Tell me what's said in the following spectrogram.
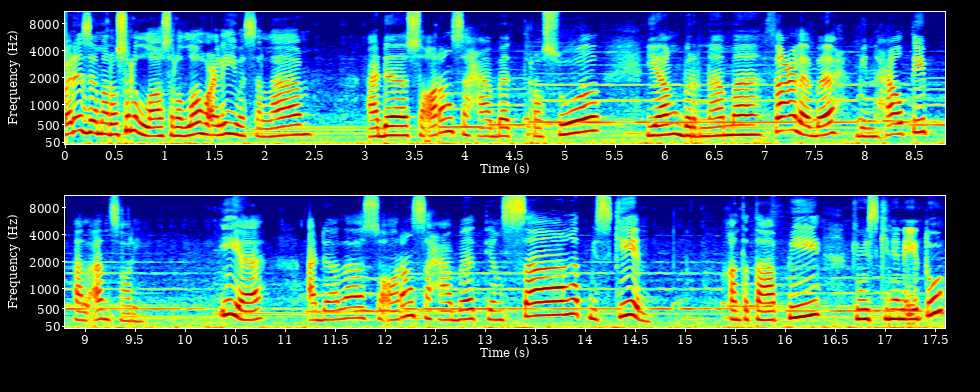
Pada zaman Rasulullah Shallallahu Alaihi Wasallam ada seorang sahabat Rasul yang bernama Tha'labah bin Haltib al Ansari. Ia adalah seorang sahabat yang sangat miskin. Akan tetapi kemiskinannya itu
